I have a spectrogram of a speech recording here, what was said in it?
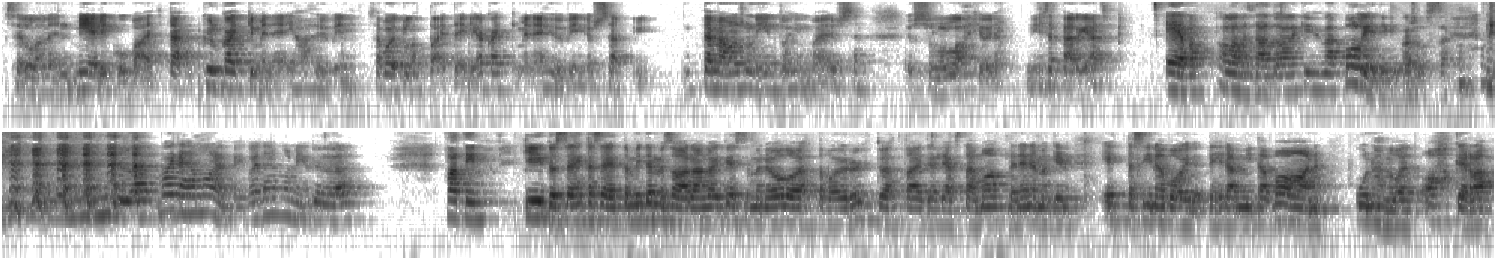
sellainen mielikuva, että kyllä kaikki menee ihan hyvin. Sä voit olla taiteilija, kaikki menee hyvin, jos sä, tämä on sun intohimo ja jos, sä, jos sulla on lahjoja, niin sä pärjäät. Eeva. Olemme saatu ainakin hyvä poliitikko sussa. Kyllä. Voi tehdä molempia, voi tehdä monia. Kyllä. Fatin. Kiitos. Ehkä se, että miten me saadaan kaikille sellainen olo, että voi ryhtyä taiteilijaksi, tai mä ajattelen enemmänkin, että sinä voit tehdä mitä vaan, kunhan olet ahkera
